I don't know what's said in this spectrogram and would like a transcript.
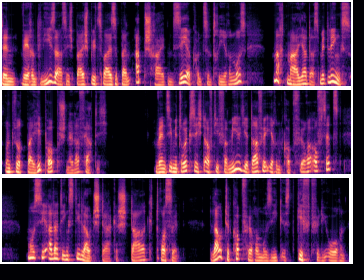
denn während Lisa sich beispielsweise beim Abschreiben sehr konzentrieren muss, macht Maya das mit links und wird bei Hip-Hop schneller fertig. Wenn sie mit Rücksicht auf die Familie dafür ihren Kopfhörer aufsetzt, muss sie allerdings die Lautstärke stark drosseln. Laute Kopfhörermusik ist Gift für die Ohren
